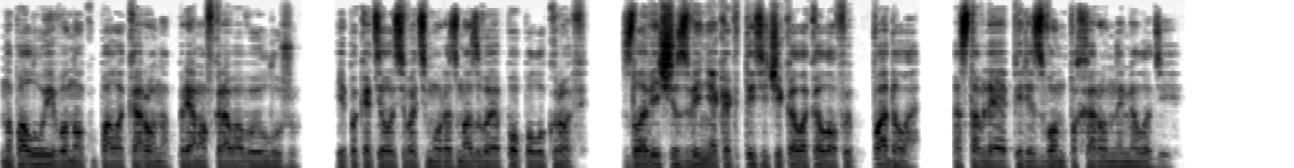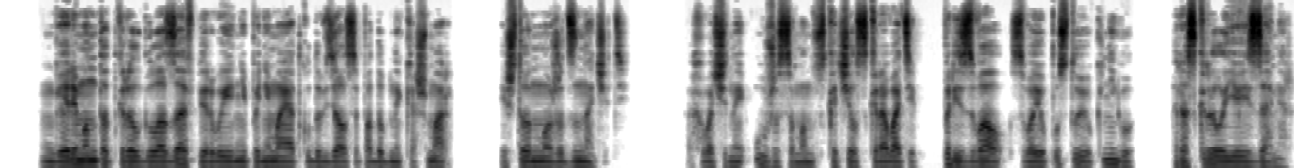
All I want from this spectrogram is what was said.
На полу его ног упала корона прямо в кровавую лужу и покатилась во тьму, размазывая по полу кровь, зловеще звеня, как тысячи колоколов, и падала, оставляя перезвон похоронной мелодии. Герримонт открыл глаза, впервые не понимая, откуда взялся подобный кошмар и что он может значить. Охваченный ужасом, он вскочил с кровати, призвал свою пустую книгу, раскрыл ее и замер.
